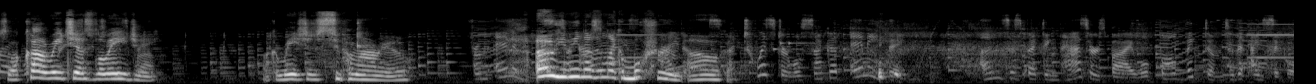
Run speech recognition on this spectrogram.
So I can't reach as Luigi. From. I can reach it as Super Mario. Oh, you mean as in like a mushroom? items, Oh, okay. A twister will suck up anything. Unsuspecting passersby will fall victim to the icicle.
